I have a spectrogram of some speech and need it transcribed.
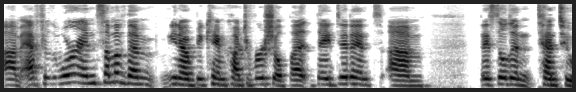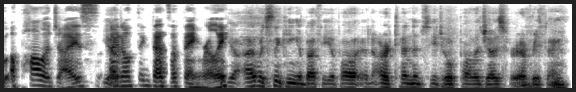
um, after the war, and some of them, you know, became controversial, but they didn't. Um, they still didn't tend to apologize. Yeah. I don't think that's a thing, really. Yeah, I was thinking about the and our tendency to apologize for everything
